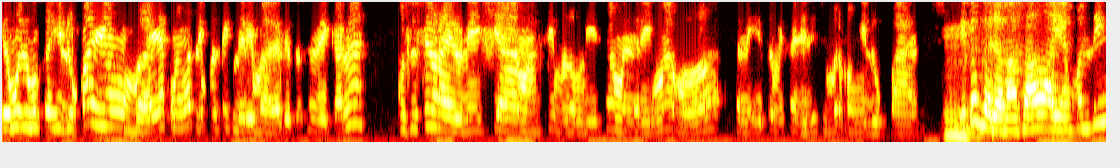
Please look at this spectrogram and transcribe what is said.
ilmu-ilmu kehidupan yang banyak banget dipetik dari balet itu sendiri karena khususnya orang Indonesia masih belum bisa menerima bahwa seni itu bisa jadi sumber penghidupan. Hmm. Itu gak ada masalah. Yang penting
